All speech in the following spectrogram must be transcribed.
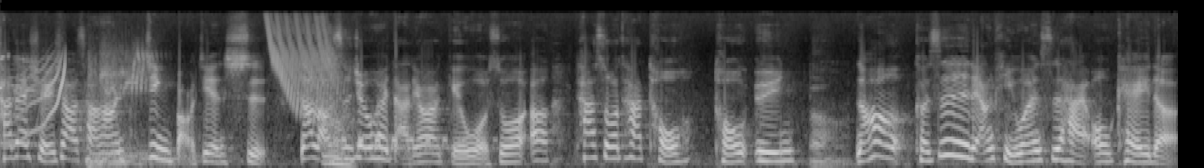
他在学校常常进保健室，那老师就会打电话给我说，呃，他说他头头晕，然后可是量体温是还 OK 的，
